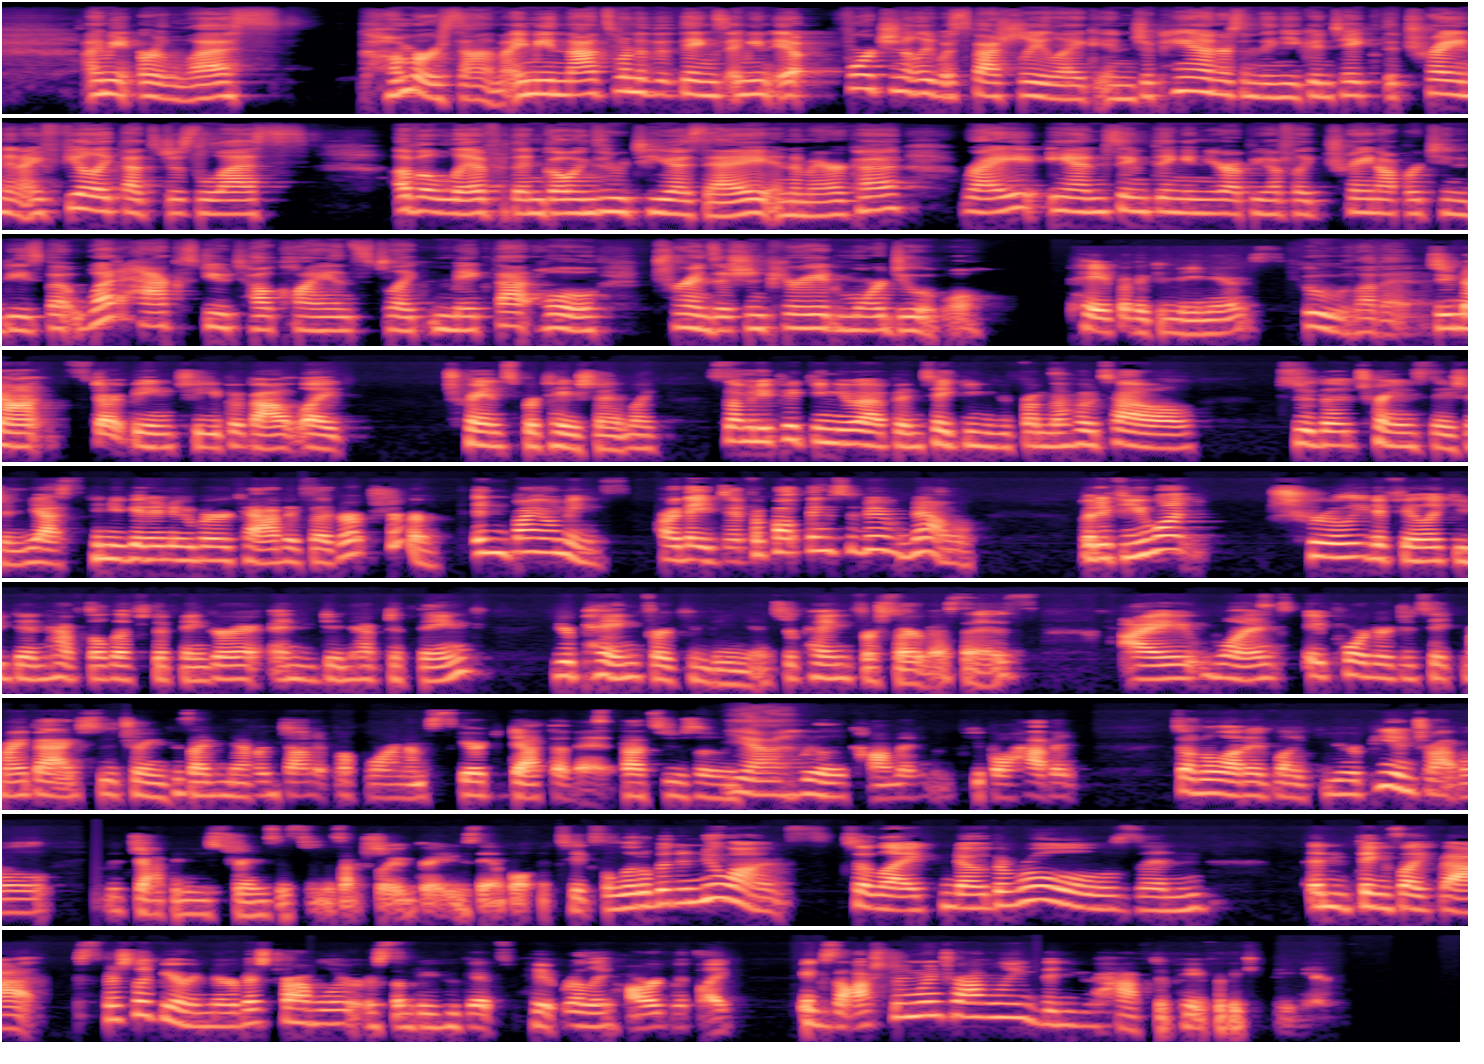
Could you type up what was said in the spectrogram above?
I mean, or less cumbersome? I mean, that's one of the things. I mean, it, fortunately, especially like in Japan or something, you can take the train. And I feel like that's just less of a lift than going through TSA in America. Right. And same thing in Europe, you have like train opportunities. But what hacks do you tell clients to like make that whole transition period more doable? Pay for the convenience. Ooh, love it. Do not start being cheap about like transportation, like somebody picking you up and taking you from the hotel to the train station. Yes. Can you get an Uber, cab, etc.? Sure. And by all means, are they difficult things to do? No. But if you want truly to feel like you didn't have to lift a finger and you didn't have to think, you're paying for convenience. You're paying for services. I want a porter to take my bags to the train because I've never done it before and I'm scared to death of it. That's usually yeah. really common when people haven't done a lot of like European travel the Japanese train system is actually a great example. It takes a little bit of nuance to like know the rules and and things like that. Especially if you're a nervous traveler or somebody who gets hit really hard with like exhaustion when traveling, then you have to pay for the convenience.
